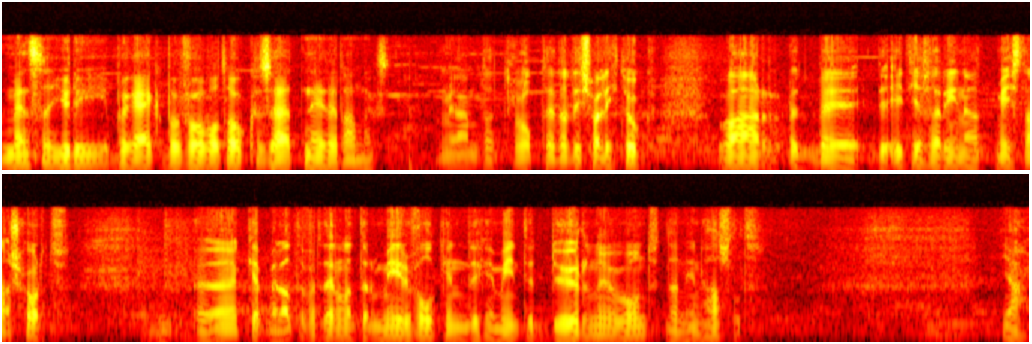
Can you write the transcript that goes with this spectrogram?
mensen. Jullie bereiken bijvoorbeeld ook Zuid-Nederlanders. Ja, dat klopt. Dat is wellicht ook waar het bij de ETS Arena het meest aan schort. Uh, ik heb mij laten vertellen dat er meer volk in de gemeente Deurne woont dan in Hasselt. Ja,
